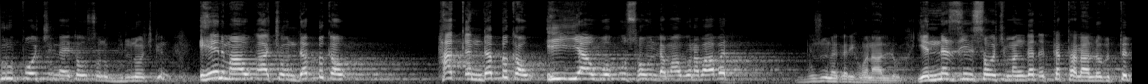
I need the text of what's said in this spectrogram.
ግሩፖችና የተወሰኑ ቡድኖች ግን ይሄን ማወቃቸውን ደብቀው ሐቅን ደብቀው እያወቁ ሰውን ለማወነባበድ ብዙ ነገር ይሆናሉ። የእነዚህን ሰዎች መንገድ እከተላለሁ ብትል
